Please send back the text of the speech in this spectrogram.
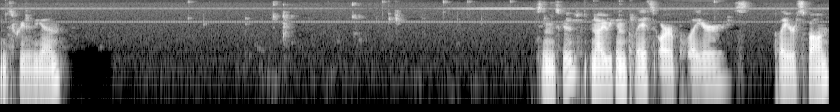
Let's create it again Seems good. Now we can place our players player spawn.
